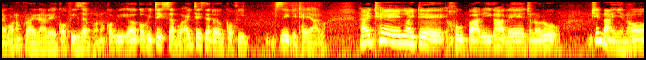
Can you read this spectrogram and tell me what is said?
တယ်ပေါ့နော် grinder တွေ coffee set ပေါ့နော် coffee coffee ကြိတ် set ပေါ့အဲ့ကြိတ် set တော့ coffee စေးတွေထည့်ရတယ်ပေါ့အဲ့ထည့်လိုက်တဲ့ဟိုပါတွေကလည်းကျွန်တော်တို့ဖြစ်နိုင်ရင်တော့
